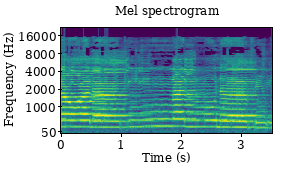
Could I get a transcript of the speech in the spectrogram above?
ولكن المنافقين.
